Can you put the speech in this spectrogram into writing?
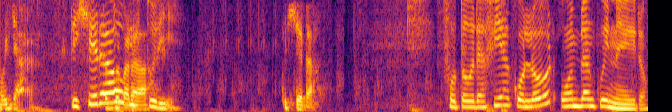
pregunta. ya. ¿Tijera o bisturí? Tijera. ¿Fotografía a color o en blanco y negro?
